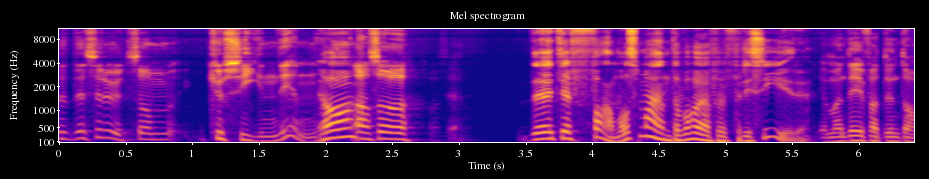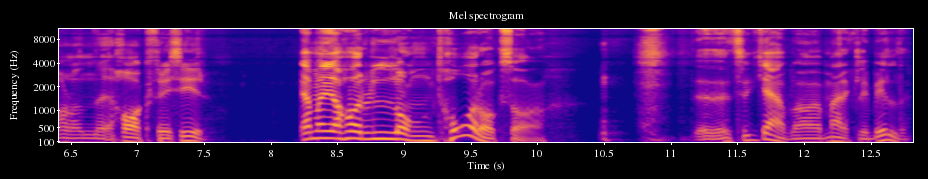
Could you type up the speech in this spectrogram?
Det, det ser ut som kusin din. Ja. Alltså, Får se. Det vet jag fan vad som har hänt och vad har jag för frisyr? Ja men det är för att du inte har någon eh, hakfrisyr. Ja men jag har långt hår också. Det är en så jävla märklig bild.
